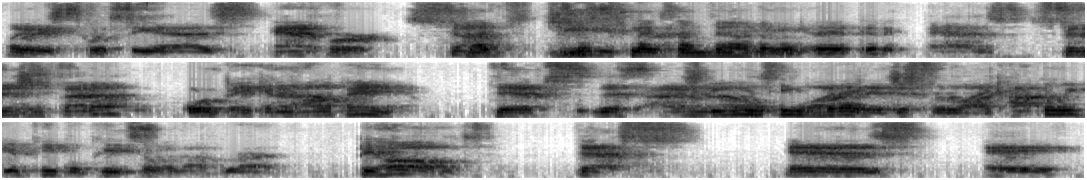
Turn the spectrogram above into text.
Look at these twisty guys. And for stuffed cheesy looks like something out of a bakery. as spinach and feta or bacon and jalapeno. Dips, this, I don't know Cheesy what bread. they just were like, how can we give people pizza without bread? Behold, this is a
